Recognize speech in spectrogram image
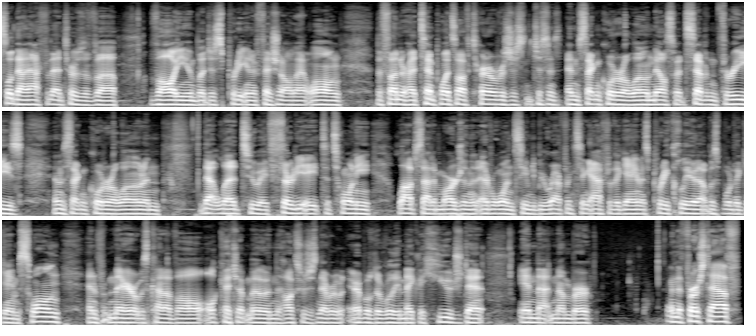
slowed down after that in terms of uh, volume, but just pretty inefficient all night long. The Thunder had 10 points off turnovers just, just in the second quarter alone. They also had seven threes in the second quarter alone, and that led to a 38 to 20 lopsided margin that everyone seemed to be referencing after the game. It's pretty clear that was where the game swung, and from there it was kind of all, all catch up mode, and the Hawks were just never able to really make a huge dent in that number. In the first half,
